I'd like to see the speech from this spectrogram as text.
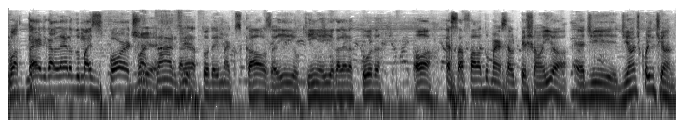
Boa tarde, galera do Mais Esporte. Boa tarde. Galera toda aí, Marcos Caos aí, o Kim aí, a galera toda. Ó, essa fala do Marcelo Peixão aí, ó, é de, de anti-corintiano.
